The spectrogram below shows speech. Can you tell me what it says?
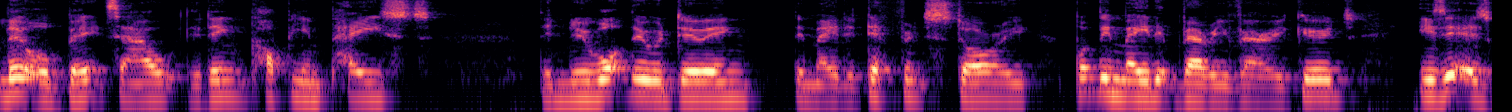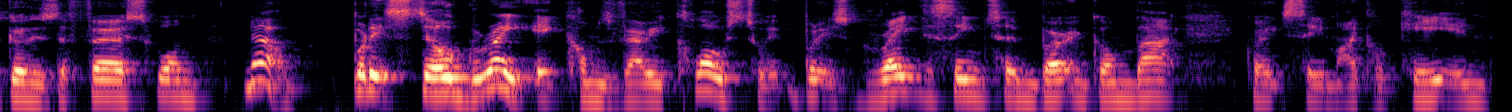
little bits out, they didn't copy and paste, they knew what they were doing, they made a different story, but they made it very, very good. Is it as good as the first one? No, but it's still great. It comes very close to it. But it's great to see Tim Burton come back. Great to see Michael Keaton,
